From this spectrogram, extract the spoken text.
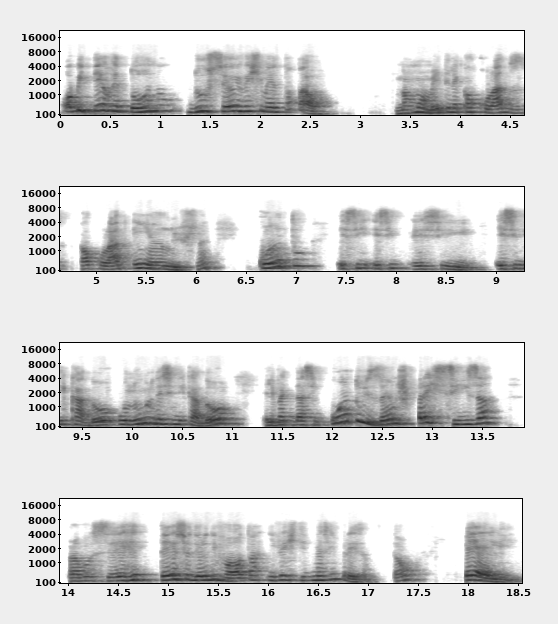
obter o retorno do seu investimento total. Normalmente ele é calculado, calculado em anos, né? Quanto esse, esse, esse, esse indicador, o número desse indicador, ele vai te dar assim, quantos anos precisa para você ter o seu dinheiro de volta investido nessa empresa. Então, PL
